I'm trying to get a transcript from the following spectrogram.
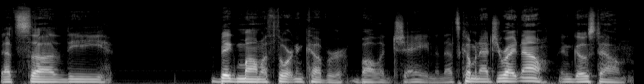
that's the Big Mama Thornton cover, Ball and Chain. And that's coming at you right now in Ghost Town.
